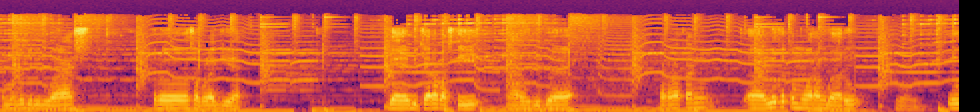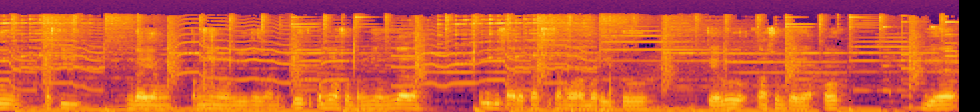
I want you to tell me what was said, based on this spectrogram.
Temen gue jadi luas. Terus apa lagi ya? Gaya bicara pasti ngaruh juga. Karena kan eh, lu ketemu orang baru Hmm. lu pasti nggak yang tengil gitu kan. Lu ketemu langsung tengil enggak lah. Lu bisa adaptasi sama orang baru itu. Kayak lu langsung kayak oh dia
